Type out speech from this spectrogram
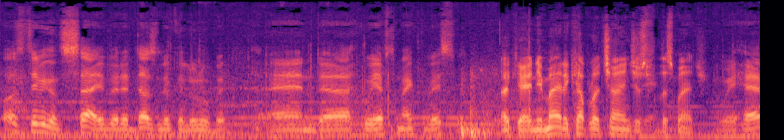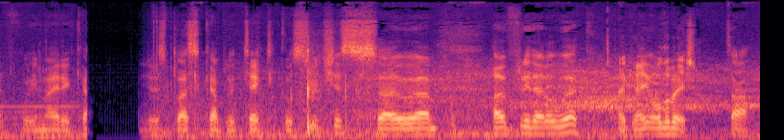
Well, it's difficult to say, but it does look a little bit, and uh, we have to make the best of it. Okay, and you made a couple of changes for this match. We have. We made a couple just plus a couple of tactical switches, so um, hopefully that'll work. Okay, all the best. Ta.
